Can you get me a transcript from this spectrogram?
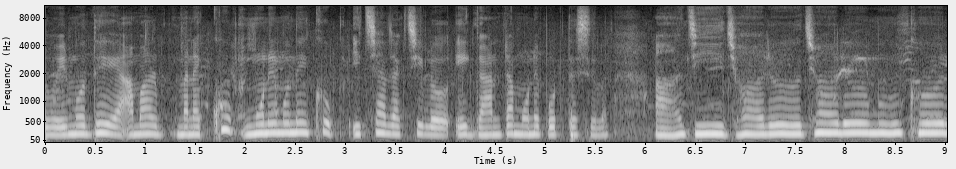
তো এর মধ্যে আমার মানে খুব মনের মনে খুব ইচ্ছা জাগছিল এই গানটা মনে পড়তেছিল। আজি ঝড়ো ঝড়ো মুখর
